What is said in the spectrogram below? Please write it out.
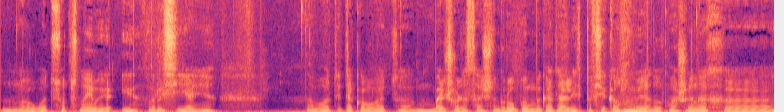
Ну вот, собственно, и мы, и россияне. Вот, и такой вот э, большой достаточно группы. Мы катались по всей Колумбии на двух машинах э,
